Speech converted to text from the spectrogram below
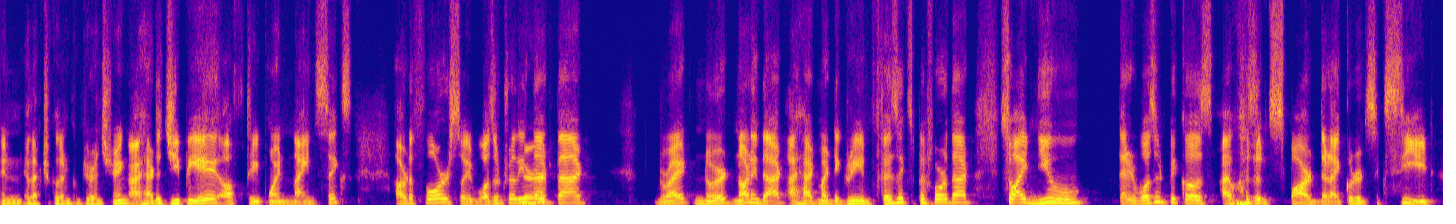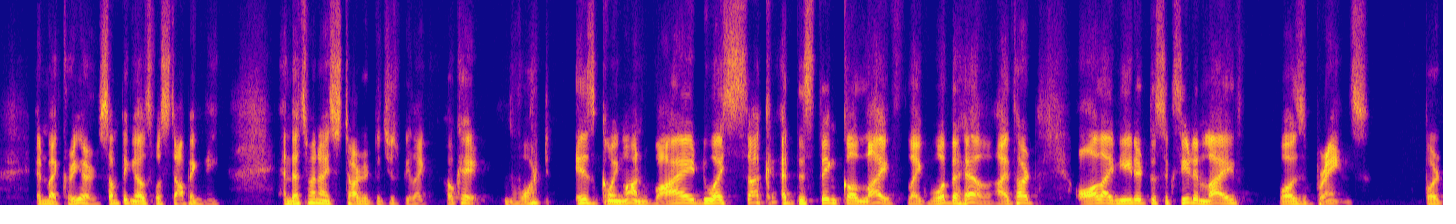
in electrical and computer engineering. I had a GPA of 3.96 out of four, so it wasn't really Nerd. that bad. Right? Nerd. Not in that. I had my degree in physics before that. So I knew that it wasn't because I wasn't smart that I couldn't succeed in my career. Something else was stopping me. And that's when I started to just be like, okay, what is going on? Why do I suck at this thing called life? Like, what the hell? I thought all I needed to succeed in life was brains. But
